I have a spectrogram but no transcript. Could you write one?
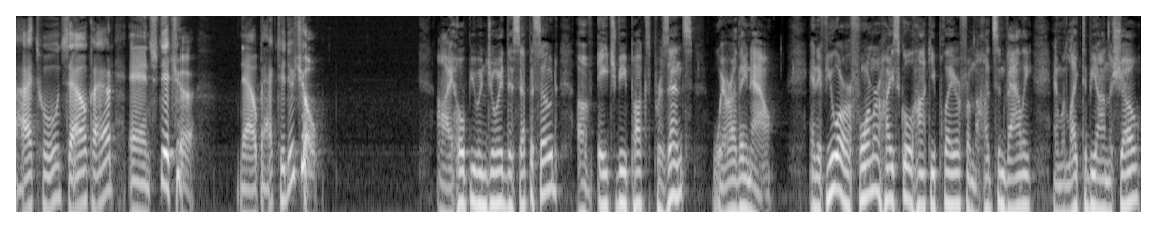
iTunes, SoundCloud, and Stitcher. Now back to the show. I hope you enjoyed this episode of HV Pucks Presents Where Are They Now? And if you are a former high school hockey player from the Hudson Valley and would like to be on the show,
